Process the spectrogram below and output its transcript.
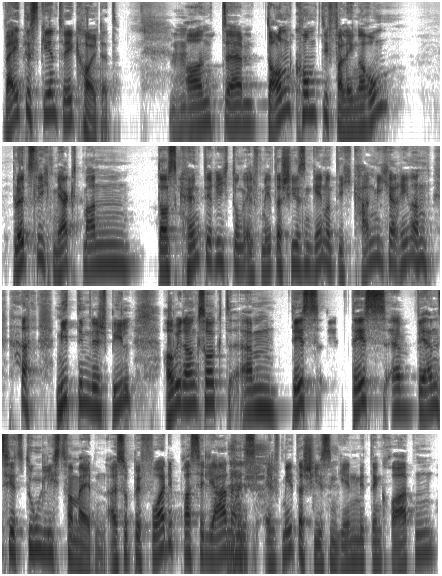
weitestgehend weghaltet. Mhm. Und ähm, dann kommt die Verlängerung. Plötzlich merkt man, das könnte Richtung Elfmeterschießen gehen. Und ich kann mich erinnern, mitten in dem Spiel habe ich dann gesagt, ähm, das, das äh, werden sie jetzt tunlichst vermeiden. Also bevor die Brasilianer ins Elfmeterschießen gehen mit den Kroaten,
